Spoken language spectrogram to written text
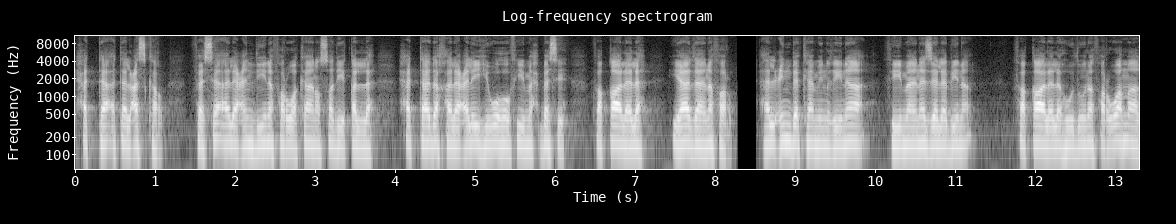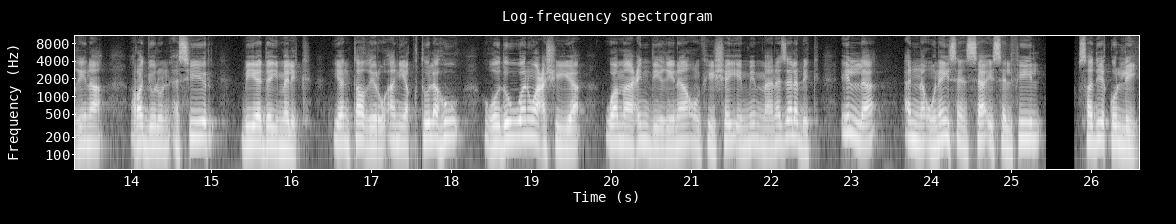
حتى أتى العسكر فسأل عن ذي نفر وكان صديقا له حتى دخل عليه وهو في محبسه فقال له يا ذا نفر هل عندك من غناء فيما نزل بنا؟ فقال له ذو نفر وما غناء؟ رجل أسير بيدي ملك ينتظر أن يقتله غدوا وعشيا. وما عندي غناء في شيء مما نزل بك إلا أن انيسا سائس الفيل صديق لي.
